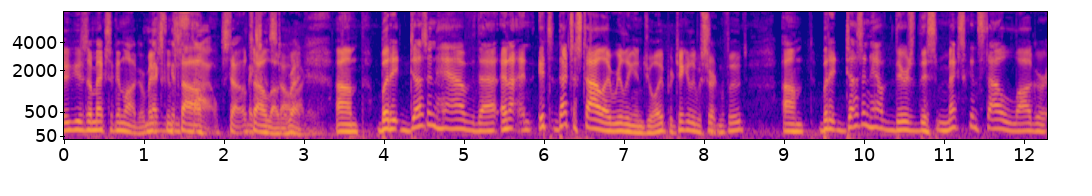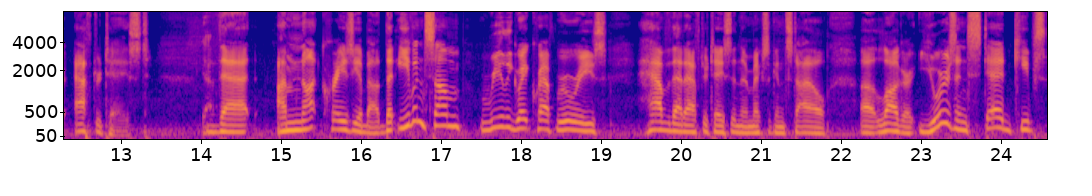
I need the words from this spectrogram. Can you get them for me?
it is a Mexican lager, Mexican, Mexican style style. style, Mexican style lager, right? lager. Um, but it doesn't have that, and, I, and it's that's a style I really enjoy, particularly with certain foods. Um, but it doesn't have. There's this Mexican style lager aftertaste Yeah. that I'm not crazy about. That even some really great craft breweries have that aftertaste in their Mexican style uh, lager. Yours instead keeps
